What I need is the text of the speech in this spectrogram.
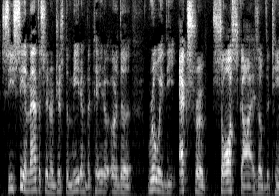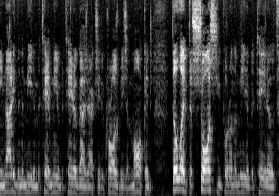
Ceci and Matheson are just the meat and potato, or the really the extra sauce guys of the team, not even the meat and potato. Meat and potato guys are actually the Crosbys and Malkins. They're like the sauce you put on the meat and potatoes,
